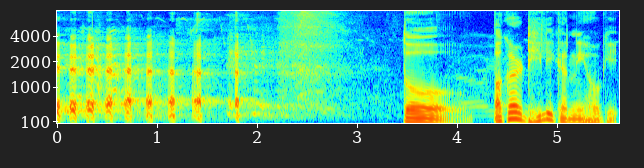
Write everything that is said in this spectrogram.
तो पकड़ ढीली करनी होगी।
